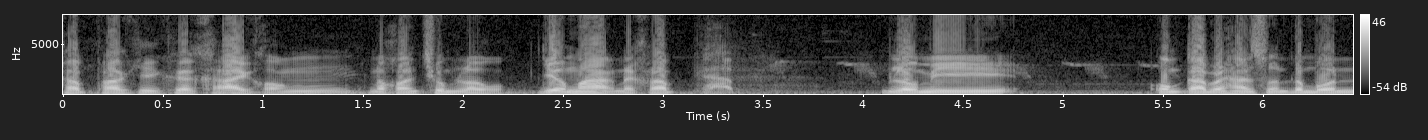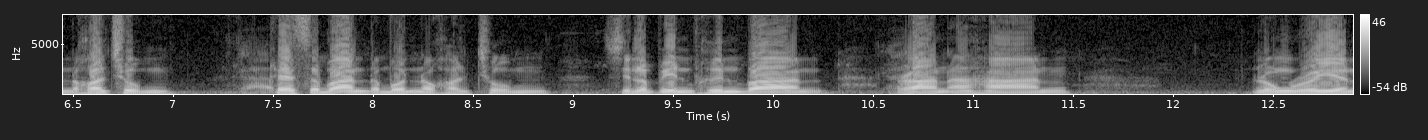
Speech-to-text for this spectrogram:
ครับภาคีเครือข่ายของนครชุมเราเยอะมากนะครับ ครับเรามีองค์การบริหารส่วนตำบลนครชุม ครับ เทศบาลตำบลนครชุม ศิลปินพื้นบ้าน ครับ ร้านอาหาร โรงเรียน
